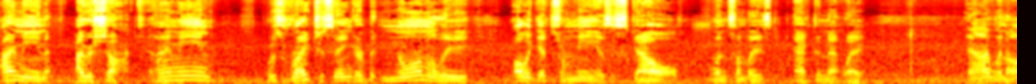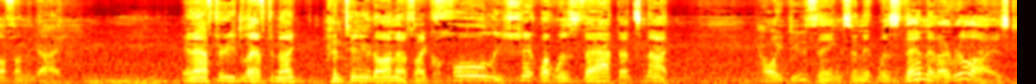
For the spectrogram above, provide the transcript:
I mean, I was shocked. I mean, it was righteous anger, but normally all it gets from me is a scowl when somebody's acting that way. And I went off on the guy. And after he'd left and I continued on, I was like, holy shit, what was that? That's not how I do things. And it was then that I realized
